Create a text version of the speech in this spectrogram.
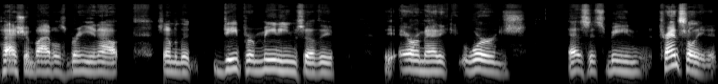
Passion Bible is bringing out some of the deeper meanings of the, the Aramaic words as it's being translated.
